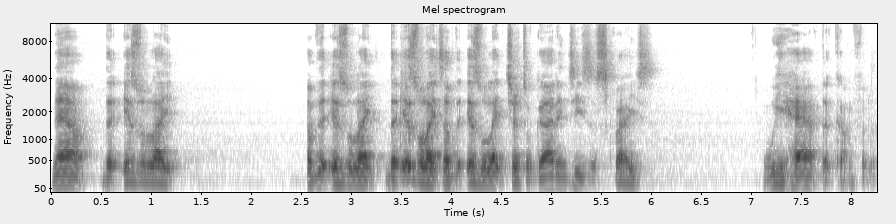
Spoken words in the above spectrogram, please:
Now, the Israelite of the Israelite, the Israelites of the Israelite Church of God in Jesus Christ, we have the Comforter.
